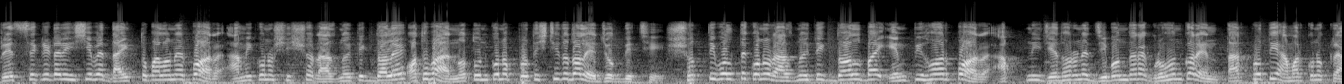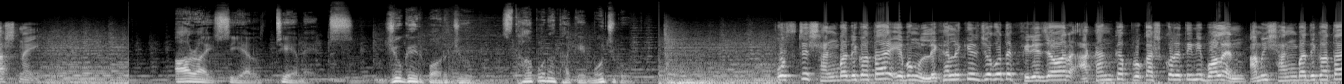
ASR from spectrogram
প্রেস সেক্রেটারি হিসেবে দায়িত্ব পালনের পর আমি কোনো শীর্ষ রাজনৈতিক দলে অথবা নতুন কোনো প্রতিষ্ঠিত দলে যোগ দিচ্ছি। সত্যি বলতে কোনো রাজনৈতিক দল বা এমপি হওয়ার পর আপনি যে ধরনের জীবনধারা গ্রহণ করেন, তার প্রতি আমার কোনো ক্রাশ নাই। আরআইসিএল টিএমএক্স যুগের পর যুগ, স্থাপনা থাকে মজবুত। পোস্টে সাংবাদিকতা এবং লেখালেখির জগতে ফিরে যাওয়ার আকাঙ্ক্ষা প্রকাশ করে তিনি বলেন, আমি সাংবাদিকতা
